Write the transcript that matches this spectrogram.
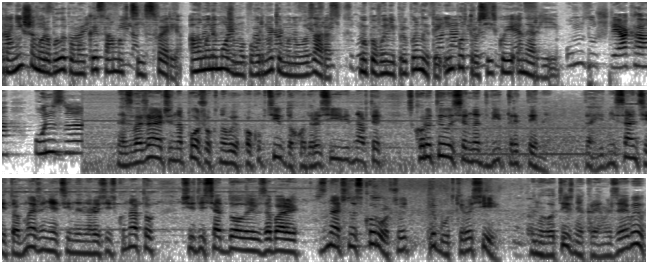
Раніше ми робили помилки саме в цій сфері, але ми не можемо повернути минуле зараз. Ми повинні припинити імпорт російської енергії. Незважаючи на пошук нових покупців, доходи Росії від нафти скоротилися на дві третини. Західні санкції та обмеження ціни на російську нафту в 60 доларів за барель значно скорочують прибутки Росії. Минулого тижня Кремль заявив,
